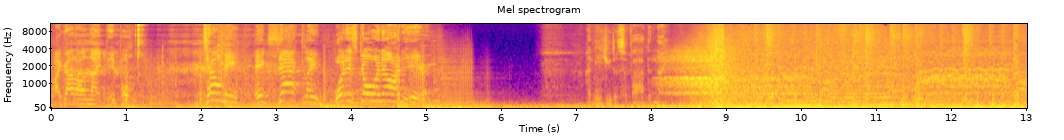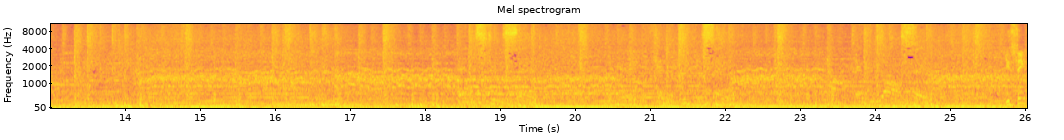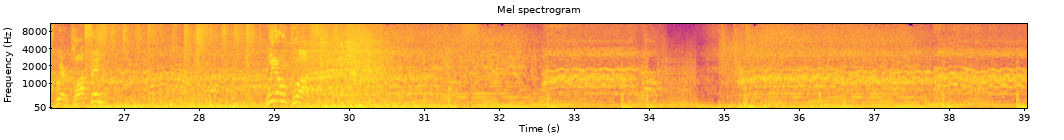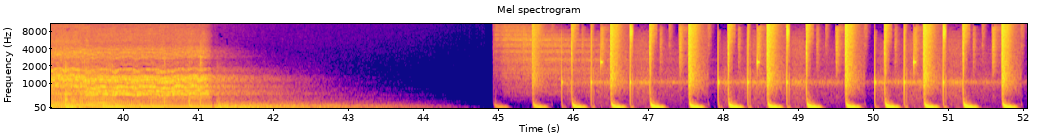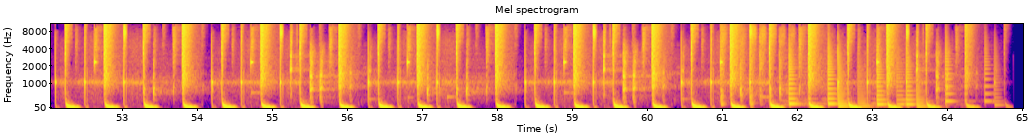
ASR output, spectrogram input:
I got all night, people. Tell me exactly what is going on here. I need you to survive the night. You think we're bluffing? We don't bluff.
